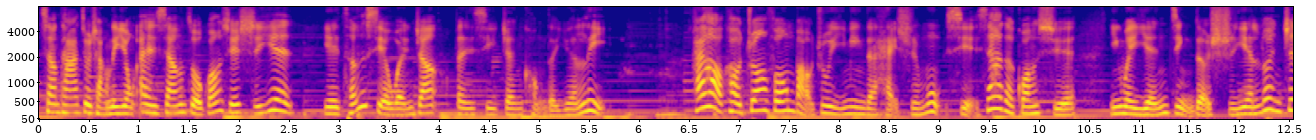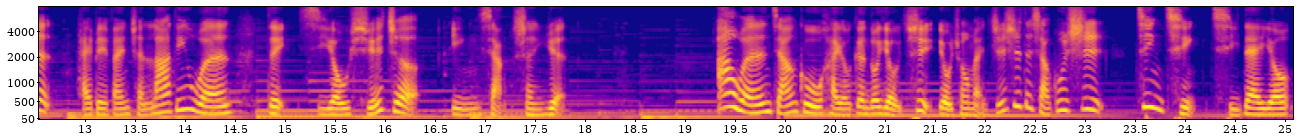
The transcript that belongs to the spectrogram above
像他就常利用暗箱做光学实验。也曾写文章分析针孔的原理，还好靠装疯保住一命的海石木写下的光学，因为严谨的实验论证，还被翻成拉丁文，对西欧学者影响深远。阿文讲古还有更多有趣又充满知识的小故事，敬请期待哟。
